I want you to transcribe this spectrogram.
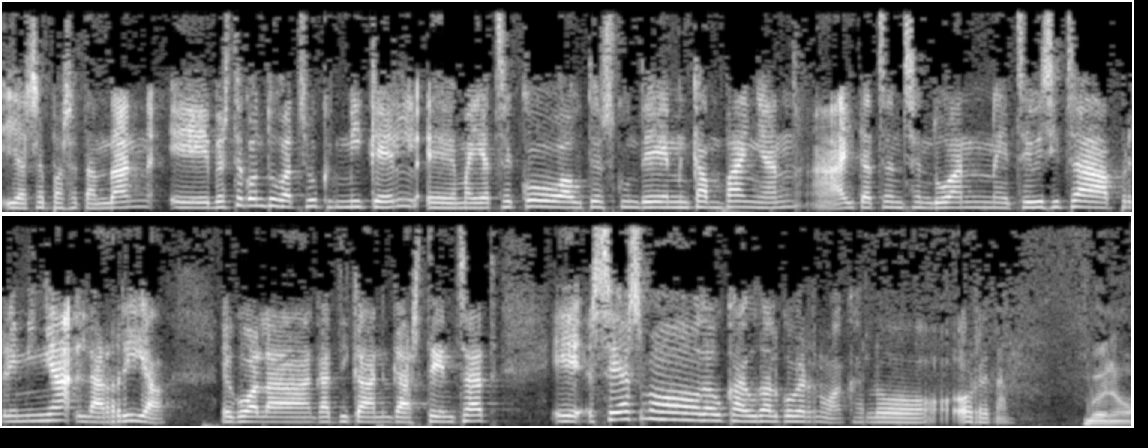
ia ze pasetan dan. E, beste kontu batzuk, Mikel, e, maiatzeko hauteskundeen kanpainan, aitatzen zenduan etxe bizitza premina larria egoala gatikan gazteentzat. E, ze asmo dauka udal gobernua, Carlo, horretan? Bueno,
